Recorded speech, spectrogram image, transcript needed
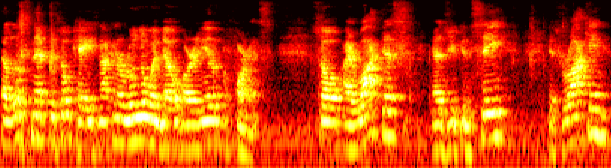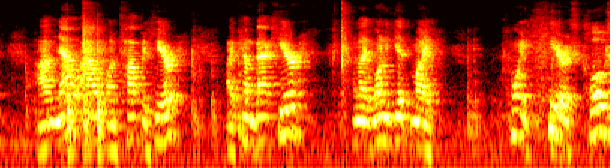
a little snip is okay. It's not going to ruin the window or any of the performance. So I rock this, as you can see, it's rocking. I'm now out on top of here. I come back here and I want to get my point here as close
